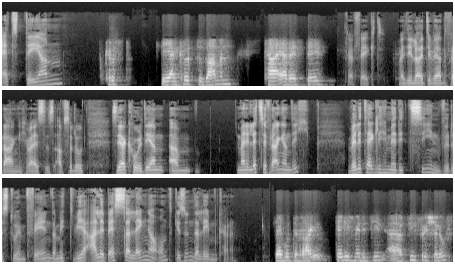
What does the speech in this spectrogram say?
At Dejan Christ. Dejan Christ zusammen. KRST. Perfekt. Weil die Leute werden fragen, ich weiß das, absolut. Sehr cool. Dejan, ähm, meine letzte Frage an dich. Welche tägliche Medizin würdest du empfehlen, damit wir alle besser, länger und gesünder leben können? Sehr gute Frage. Täglich Medizin, äh, viel frische Luft,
